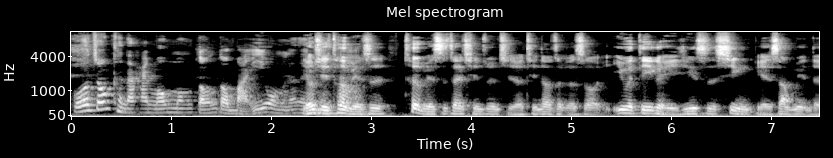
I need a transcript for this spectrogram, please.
国中可能还懵懵懂懂吧，以我们那个尤其特别是特别是在青春期的听到这个时候，因为第一个已经是性别上面的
